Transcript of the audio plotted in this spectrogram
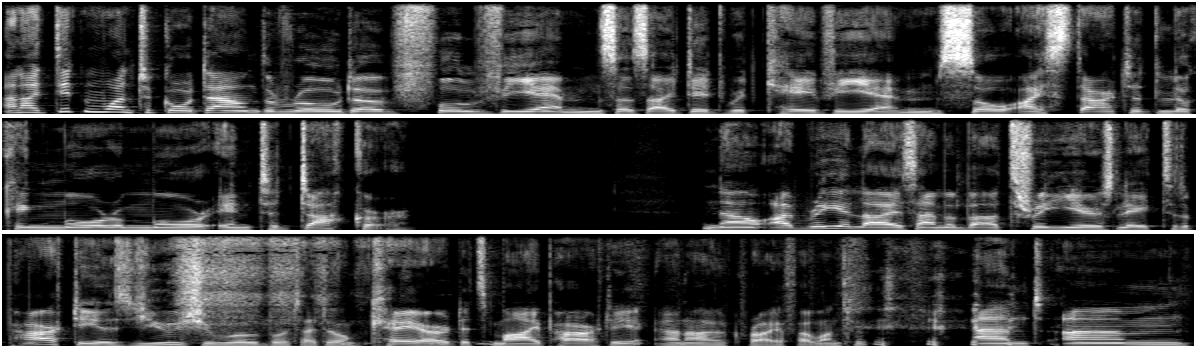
and I didn't want to go down the road of full VMs as I did with KVM, so I started looking more and more into Docker. Now, I realize I'm about three years late to the party as usual, but I don't care. It's my party, and I'll cry if I want to. and um,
